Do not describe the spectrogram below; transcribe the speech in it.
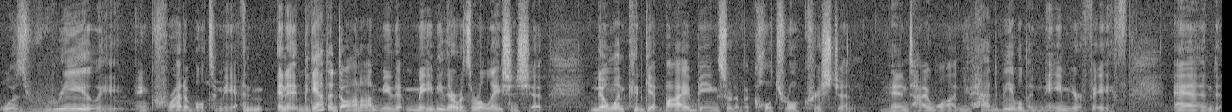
was really incredible to me. And, and it began to dawn on me that maybe there was a relationship. No one could get by being sort of a cultural Christian mm-hmm. in Taiwan. You had to be able to name your faith and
